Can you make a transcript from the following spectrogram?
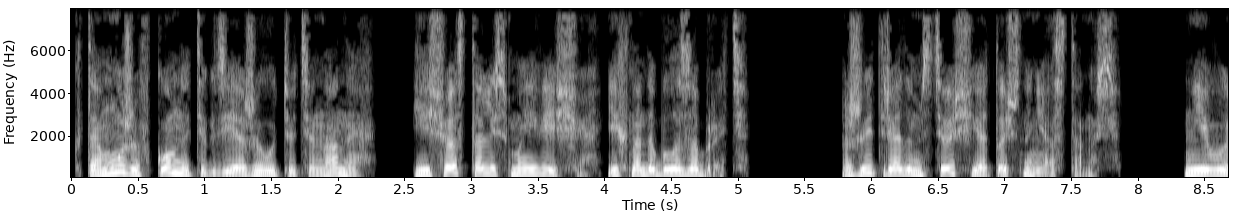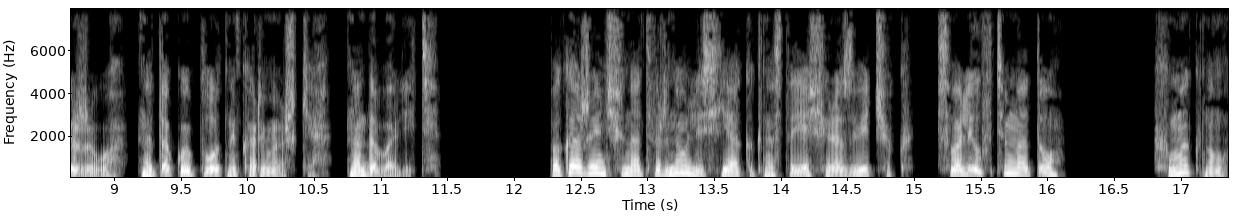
К тому же в комнате, где я жил у тети Наны, еще остались мои вещи, их надо было забрать. Жить рядом с тещей я точно не останусь. Не выживу на такой плотной кормежке. Надо валить. Пока женщины отвернулись, я, как настоящий разведчик, свалил в темноту. Хмыкнул,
